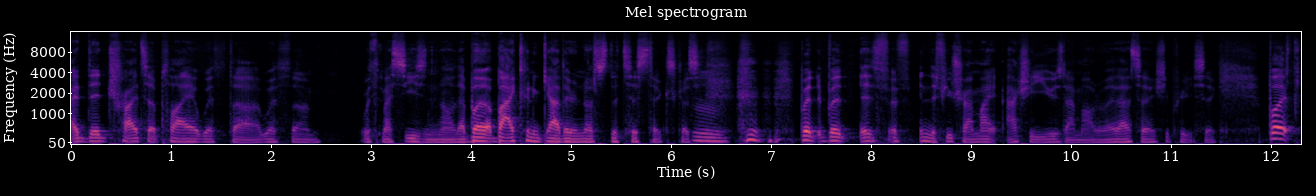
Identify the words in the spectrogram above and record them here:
I did try to apply it with uh, with um, with my season and all that, but but I couldn't gather enough statistics because. Hmm. but but if, if in the future I might actually use that model, that's actually pretty sick. But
